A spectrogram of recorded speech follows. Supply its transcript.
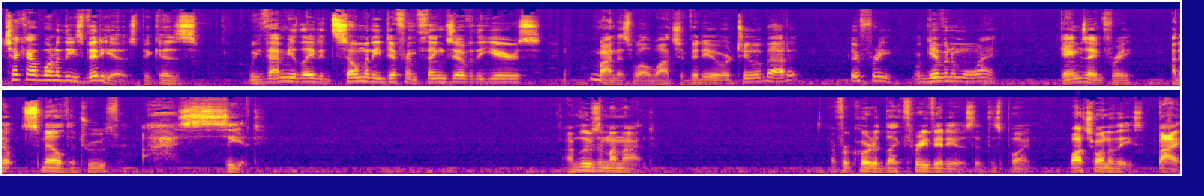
check out one of these videos because we've emulated so many different things over the years. Might as well watch a video or two about it. They're free. We're giving them away. Games ain't free. I don't smell the truth, I see it. I'm losing my mind. I've recorded like three videos at this point. Watch one of these. Bye.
